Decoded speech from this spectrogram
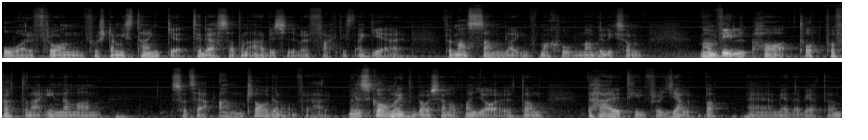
år från första misstanke till dess att en arbetsgivare faktiskt agerar. För man samlar information, man vill, liksom, man vill ha torrt på fötterna innan man så att säga anklagar någon för det här. Men det ska man inte behöva känna att man gör, utan det här är till för att hjälpa eh, medarbetaren.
